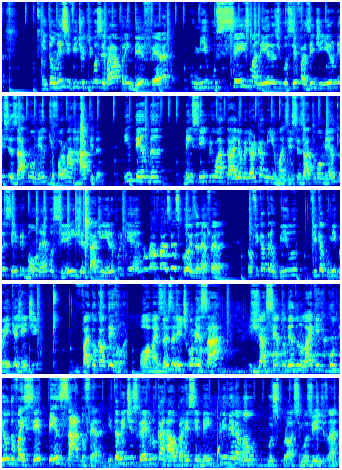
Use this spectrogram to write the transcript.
Então nesse vídeo aqui você vai aprender, fera, comigo seis maneiras de você fazer dinheiro nesse exato momento de forma rápida. Entenda, nem sempre o atalho é o melhor caminho, mas esse exato momento é sempre bom, né? Você injetar dinheiro porque não dá fácil as coisas, né, fera? Então fica tranquilo, fica comigo aí que a gente vai tocar o terror. Ó, mas antes da gente começar, já senta o dedo no like que o conteúdo vai ser pesado, fera. E também te inscreve no canal para receber em primeira mão os próximos vídeos, né?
